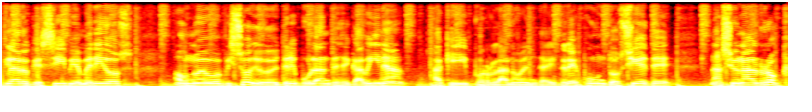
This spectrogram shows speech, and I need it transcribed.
Claro que sí, bienvenidos a un nuevo episodio de Tripulantes de Cabina, aquí por la 93.7 Nacional Rock,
